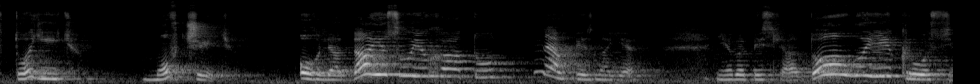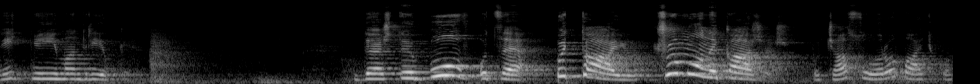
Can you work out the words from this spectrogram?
Стоїть, мовчить, оглядає свою хату, не впізнає, ніби після довгої кругосвітньої мандрівки. Де ж ти був оце? Питаю, чому не кажеш? Почав суворо батько.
